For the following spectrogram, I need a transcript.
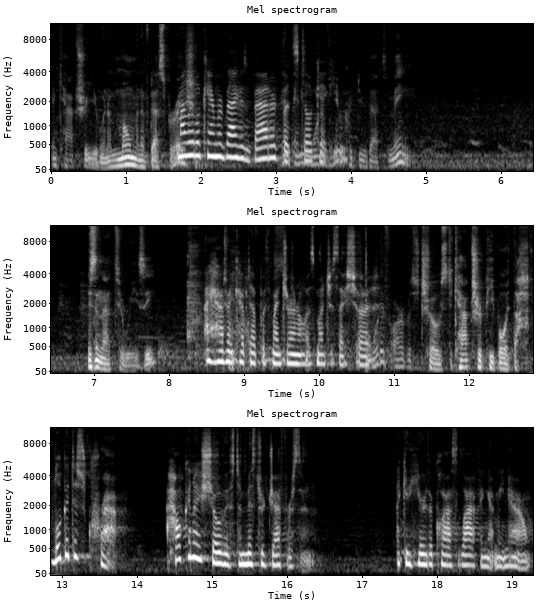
and capture you in a moment of desperation. My little camera bag is battered, but And still any one of you could do that to me. Isn't that too easy? I haven't kept up with my journal as much as I should. What if Arbus chose to capture people at the Look at this crap. How can I show this to Mr. Jefferson? I can hear the class laughing at me now.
